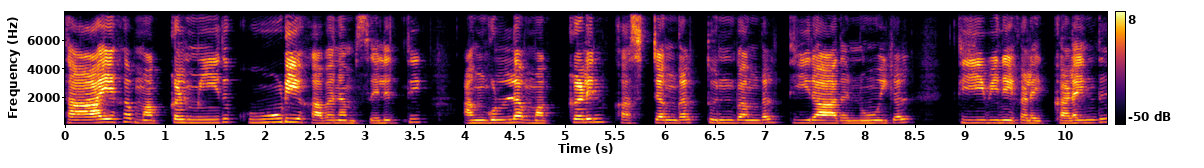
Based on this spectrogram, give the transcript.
தாயக மக்கள் மீது கூடிய கவனம் செலுத்தி அங்குள்ள மக்களின் கஷ்டங்கள் துன்பங்கள் தீராத நோய்கள் தீவினைகளை களைந்து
